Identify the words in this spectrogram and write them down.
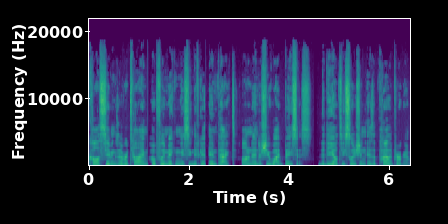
cost savings over time, hopefully making a significant impact on an industry wide basis. The DLT solution is a pilot program.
